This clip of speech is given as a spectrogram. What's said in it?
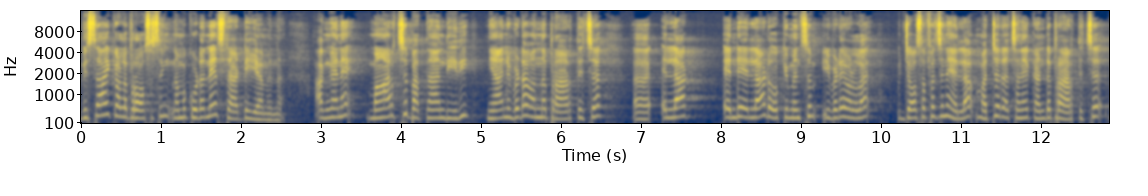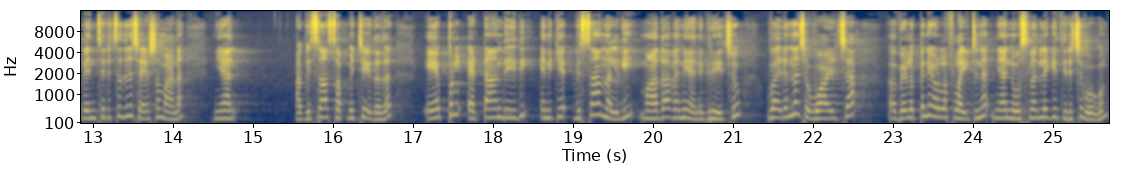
വിസായ്ക്കുള്ള പ്രോസസ്സിങ് നമുക്ക് ഉടനെ സ്റ്റാർട്ട് ചെയ്യാമെന്ന്. അങ്ങനെ മാർച്ച് പത്താം തീയതി ഞാനിവിടെ വന്ന് പ്രാർത്ഥിച്ച് എല്ലാ എന്റെ എല്ലാ ഡോക്യുമെൻസും ഇവിടെയുള്ള ജോസഫച്ചനെയല്ല മറ്റൊരച്ഛനെ കണ്ട് പ്രാർത്ഥിച്ച് വെഞ്ചരിച്ചതിന് ശേഷമാണ് ഞാൻ വിസ സബ്മിറ്റ് ചെയ്തത്. ഏപ്രിൽ എട്ടാം തീയതി എനിക്ക് വിസ നൽകി മാതാവിനെ അനുഗ്രഹിച്ചു. വരുന്ന ചൊവ്വാഴ്ച വെളുപ്പിനെയുള്ള ഫ്ലൈറ്റിന് ഞാൻ ന്യൂസിലൻഡിലേക്ക് തിരിച്ചു പോകും.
